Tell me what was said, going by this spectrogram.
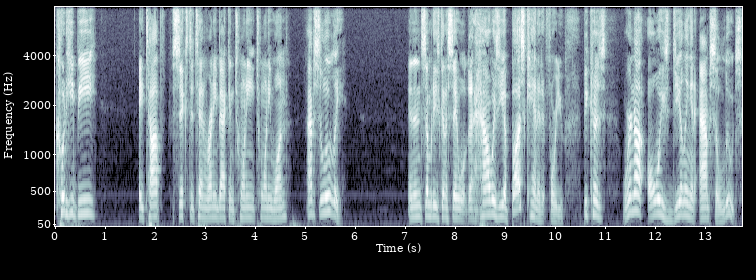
could he be a top 6 to 10 running back in 2021? Absolutely. And then somebody's going to say, "Well, then how is he a bus candidate for you?" Because we're not always dealing in absolutes.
